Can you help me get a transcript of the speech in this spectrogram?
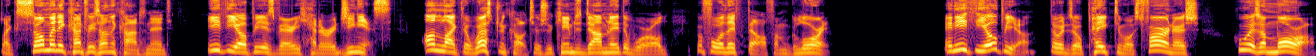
Like so many countries on the continent, Ethiopia is very heterogeneous, unlike the Western cultures who came to dominate the world before they fell from glory. In Ethiopia, though it is opaque to most foreigners, who is Oromo,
